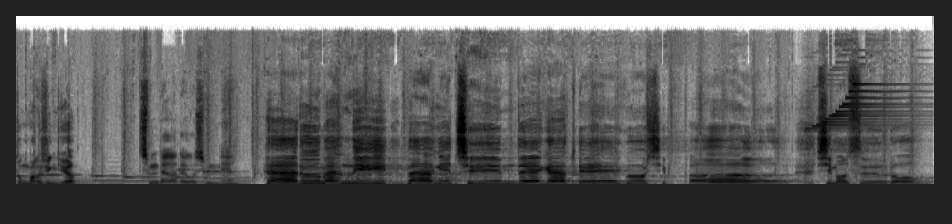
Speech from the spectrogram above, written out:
동방신기요? 침대가 되고 싶네요 하루만 네 방의 침대가 되고 싶어 시몬스로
